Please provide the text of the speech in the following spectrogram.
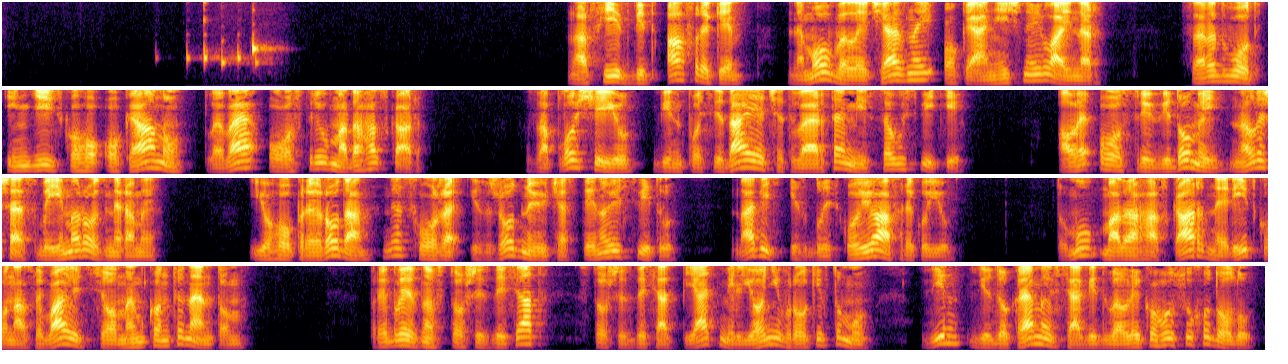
На схід від Африки немов величезний океанічний лайнер. Серед вод Індійського океану пливе острів Мадагаскар. За площею він посідає четверте місце у світі. Але острів відомий не лише своїми розмірами. Його природа не схожа із жодною частиною світу, навіть із близькою Африкою. Тому Мадагаскар нерідко називають сьомим континентом. Приблизно 160-165 мільйонів років тому він відокремився від великого суходолу.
